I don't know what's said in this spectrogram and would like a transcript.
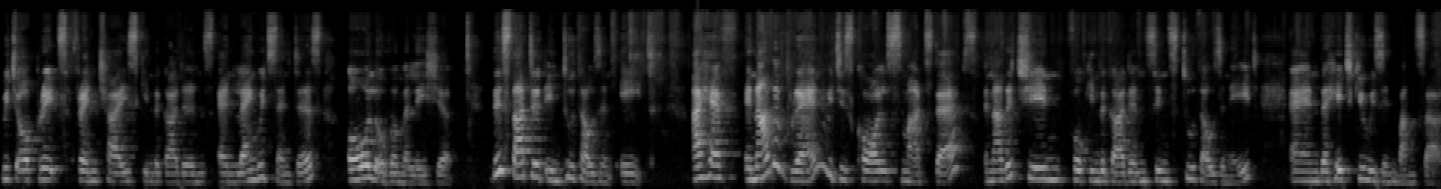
which operates franchise kindergartens and language centers all over Malaysia. This started in 2008. I have another brand which is called Smart Steps, another chain for kindergarten since 2008, and the HQ is in Bangsar.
